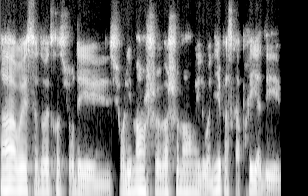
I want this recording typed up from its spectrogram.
Ah ouais, ça doit être sur, des, sur les manches vachement éloignées parce qu'après, il y a des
